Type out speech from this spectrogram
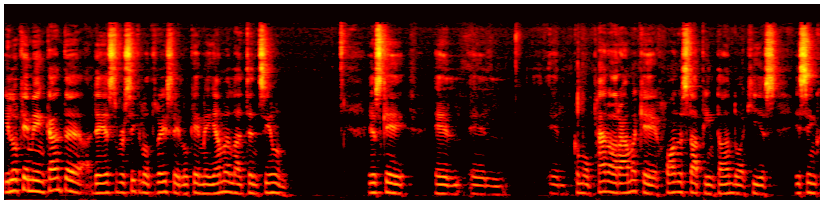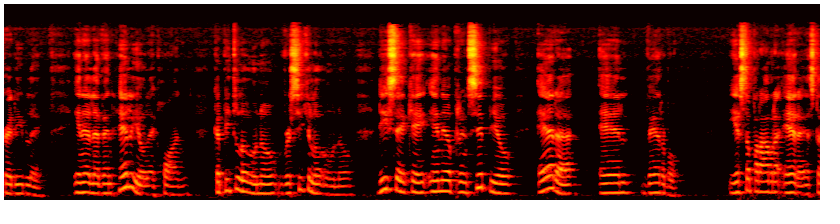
Y lo que me encanta de este versículo 13, lo que me llama la atención, es que el, el, el como panorama que Juan está pintando aquí es, es increíble. En el Evangelio de Juan, capítulo 1, versículo 1, dice que en el principio era el verbo. Y esta palabra era, este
